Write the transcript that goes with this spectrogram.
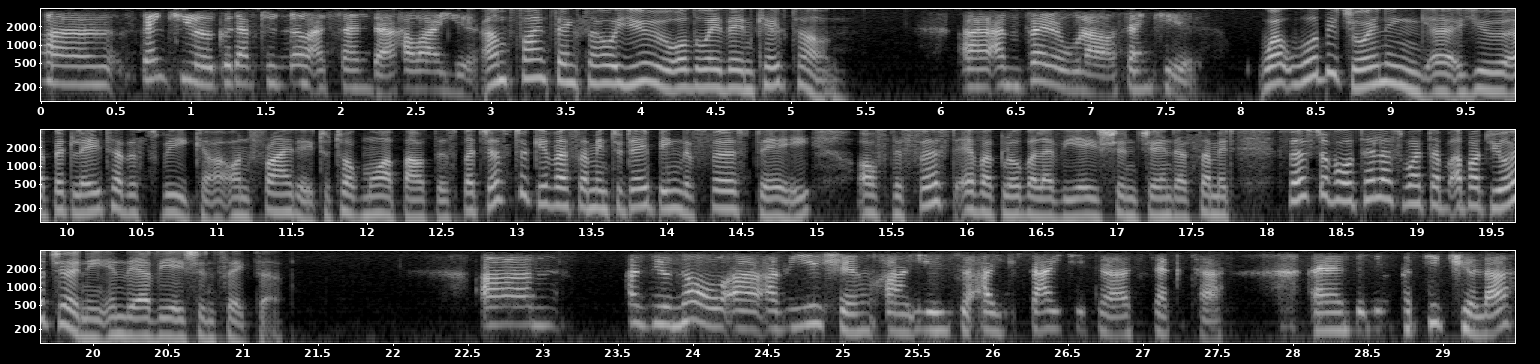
Uh, thank you. Good afternoon, Asanda. How are you? I'm fine, thanks. How are you, all the way there in Cape Town? Uh, I'm very well, thank you. Well, we'll be joining uh, you a bit later this week uh, on Friday to talk more about this. But just to give us, I mean, today being the first day of the first ever Global Aviation Gender Summit, first of all, tell us what about your journey in the aviation sector. Um, as you know, uh, aviation uh, is an exciting uh, sector, and in particular,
